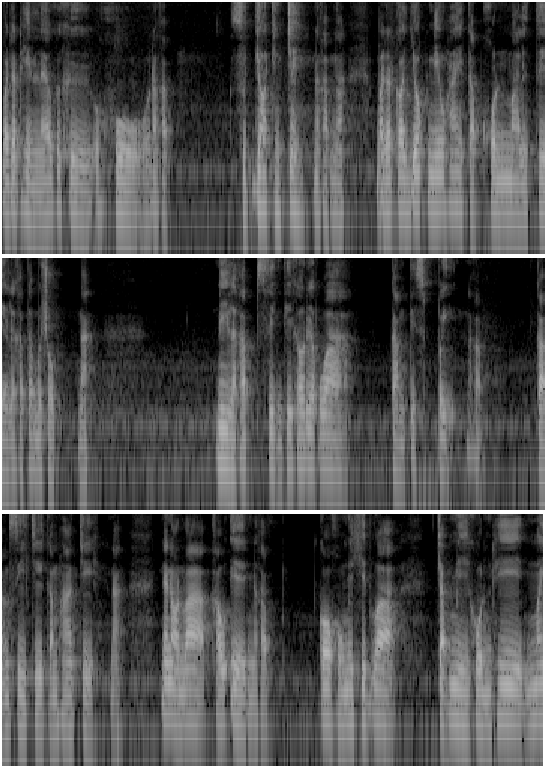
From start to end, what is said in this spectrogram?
บรจัดเห็นแล้วก็คือโอ้โหนะครับ สุดยอดจริง ๆ นะครับนะบาจัดก็ยกนิ้วให้กับคนมาเลเซียเลยครับท่านผู้ชมนะนี่แหละครับสิ่งที่เขาเรียกว่ากรรมติดสปีดนะครับกรรม 4G กรรม 5G นะแน่นอนว่าเขาเองนะครับ ก็คงไม่คิดว่าจะมีคนที่ไม่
